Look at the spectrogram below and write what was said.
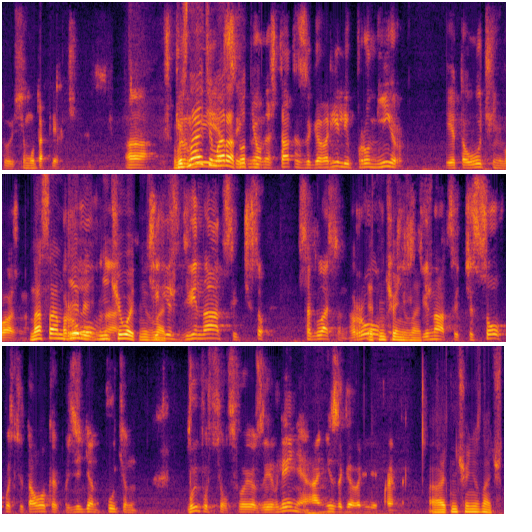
то есть ему так легче. А, Вы знаете, Марат, Соединенные вот... Штаты заговорили про мир, и это очень важно. На самом ровно деле ничего это не значит. Через 12 часов, согласен, ровно это ничего не через значит. 12 часов после того, как президент Путин выпустил свое заявление, они заговорили про мир. А это ничего не значит.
